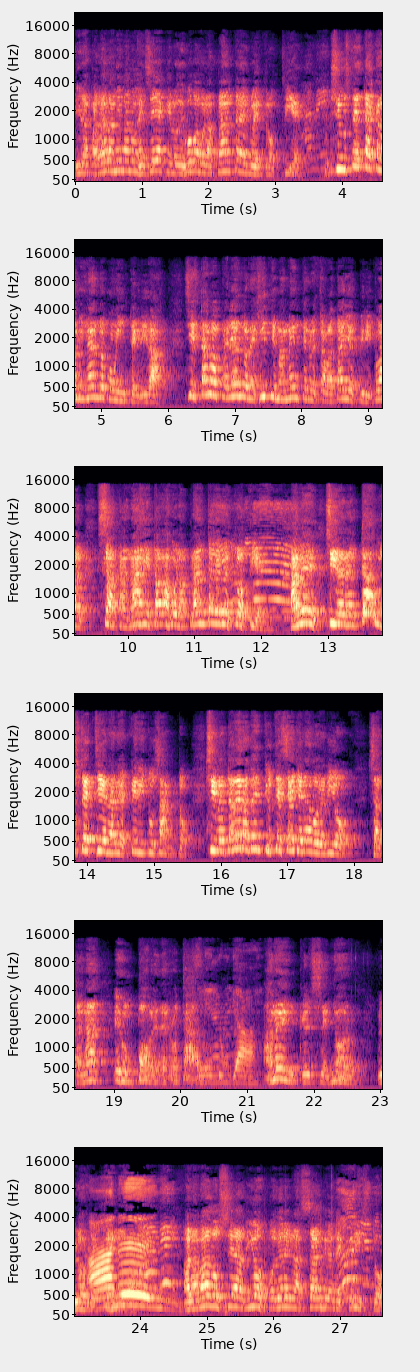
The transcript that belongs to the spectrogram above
Y la palabra misma nos enseña que lo dejó bajo la planta de nuestros pies. Si usted está caminando con integridad, si estamos peleando legítimamente nuestra batalla espiritual, Satanás está bajo la planta de nuestros pies. Amén. Si de verdad usted tiene el Espíritu Santo, si verdaderamente usted se ha llenado de Dios, Satanás es un pobre derrotado. Aleluya. Amén. Que el Señor lo reprenda. Amén. Alabado sea Dios, poder en la sangre de Cristo.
